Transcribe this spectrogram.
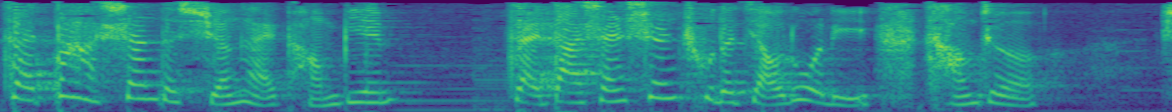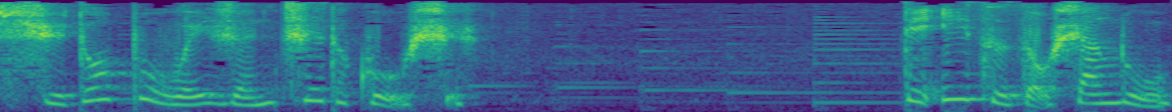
在大山的悬崖旁边，在大山深处的角落里，藏着许多不为人知的故事。第一次走山路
